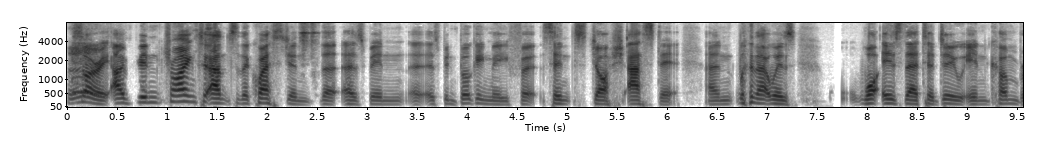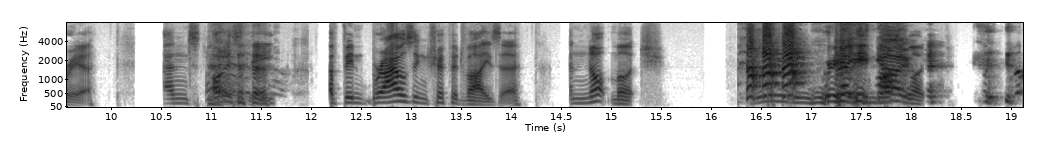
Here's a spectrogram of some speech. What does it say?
So. Sorry, I've been trying to answer the question that has been uh, has been bugging me for since Josh asked it, and when that was, "What is there to do in Cumbria?" And honestly, I've been browsing TripAdvisor, and not much. Really, really not go. much. the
